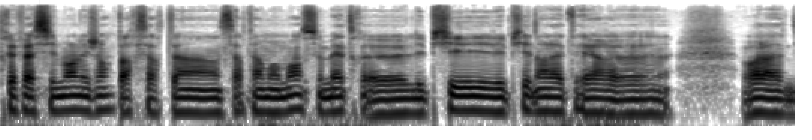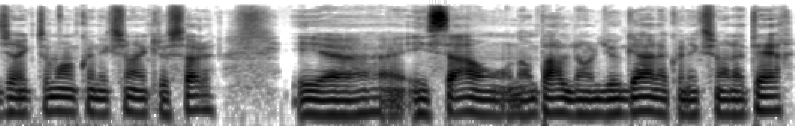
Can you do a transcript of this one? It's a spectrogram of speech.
très facilement, les gens, par certains, certains moments, se mettre les, pieds, les pieds dans la terre, voilà, directement en connexion avec le sol. Et, et, ça, on en parle dans le yoga, la connexion à la terre.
